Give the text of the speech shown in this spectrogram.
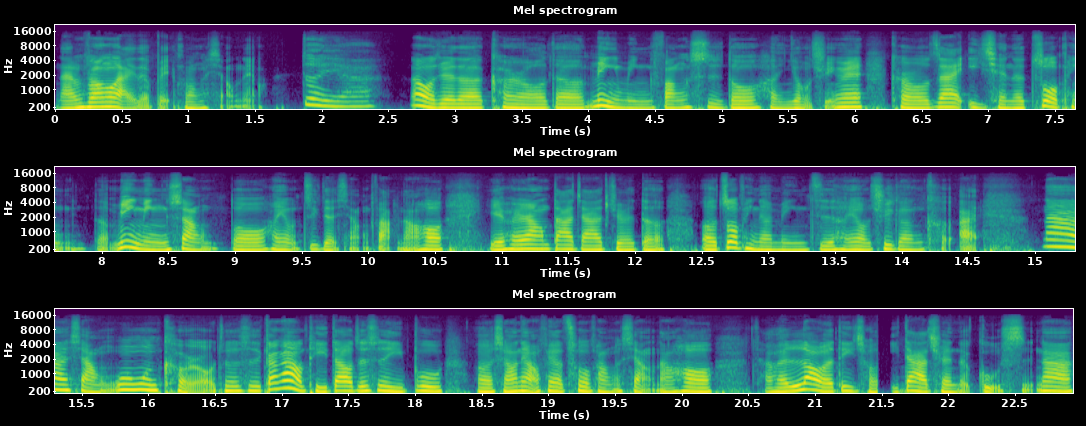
南方来的北方小鸟。对呀。那我觉得可柔的命名方式都很有趣，因为可柔在以前的作品的命名上都很有自己的想法，然后也会让大家觉得呃作品的名字很有趣跟可爱。那想问问可柔，就是刚刚有提到这是一部呃小鸟飞的错方向，然后才会绕了地球一大圈的故事。那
